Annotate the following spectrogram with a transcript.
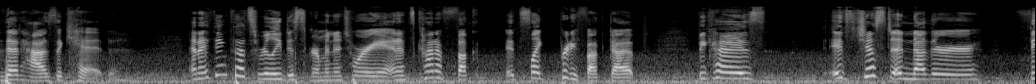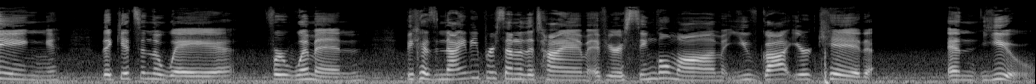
that has a kid. And I think that's really discriminatory and it's kind of fuck it's like pretty fucked up because it's just another thing that gets in the way for women because 90% of the time if you're a single mom, you've got your kid and you.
